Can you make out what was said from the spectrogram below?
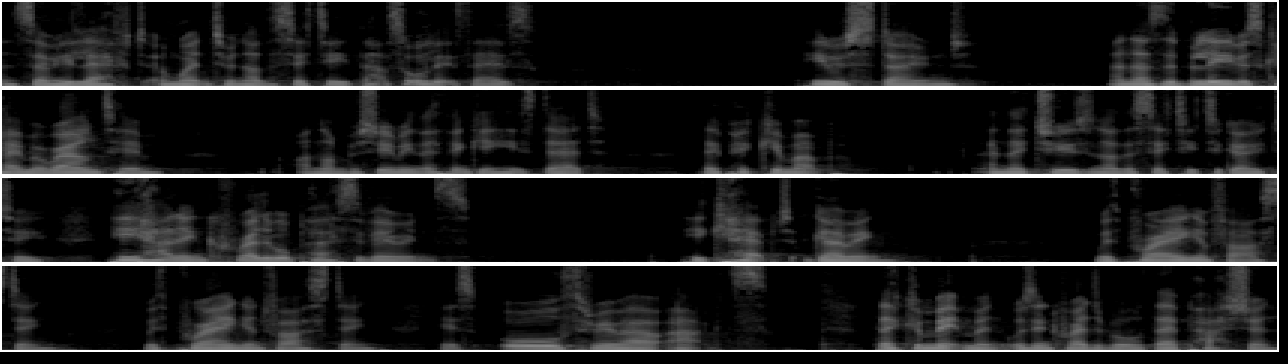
and so he left and went to another city. That's all it says. He was stoned, and as the believers came around him, and I'm assuming they're thinking he's dead, they pick him up and they choose another city to go to. He had incredible perseverance. He kept going with praying and fasting, with praying and fasting. It's all throughout Acts. Their commitment was incredible, their passion.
